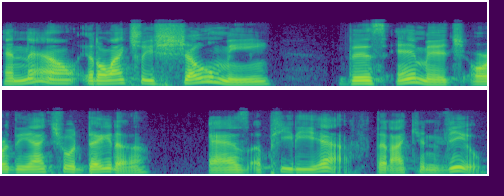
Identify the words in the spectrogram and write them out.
and now it'll actually show me this image or the actual data as a PDF that I can view.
